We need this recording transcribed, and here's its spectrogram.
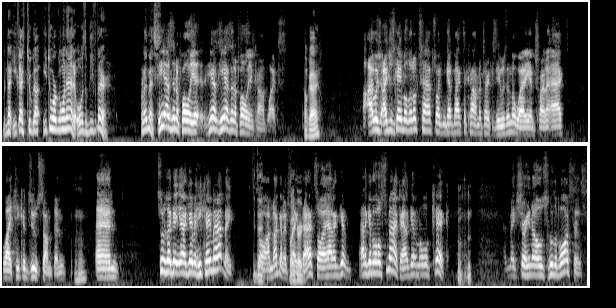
But now you guys two got you two are going at it. What was the beef there? What did I miss? He has a Napoleon. He has he has a Napoleon complex. Okay. I was I just gave him a little tap so I can get back to commentary because he was in the way and trying to act like he could do something. Mm-hmm. And as soon as I get yeah, I gave it, he came at me. So. I'm not going to take that. So I had to give I had to give him a little smack. I had to give him a little kick and make sure he knows who the boss is.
